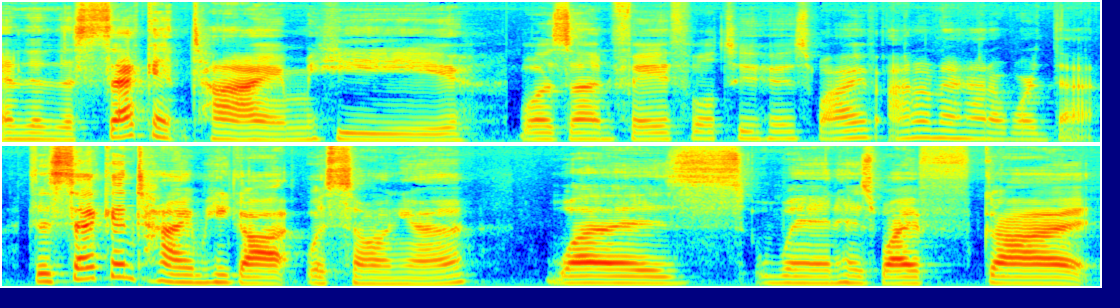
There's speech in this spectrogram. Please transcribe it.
And then the second time he was unfaithful to his wife. I don't know how to word that. The second time he got with Sonia was when his wife got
